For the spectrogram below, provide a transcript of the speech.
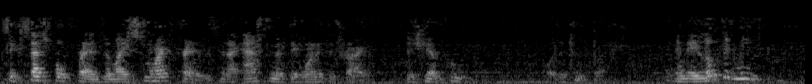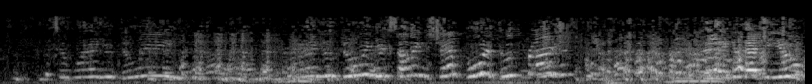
successful friends or my smart friends and I asked them if they wanted to try the shampoo or the toothbrush? And they looked at me and said, What are you doing? What are you doing? You're selling shampoo and toothbrush? Did they do that to you?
